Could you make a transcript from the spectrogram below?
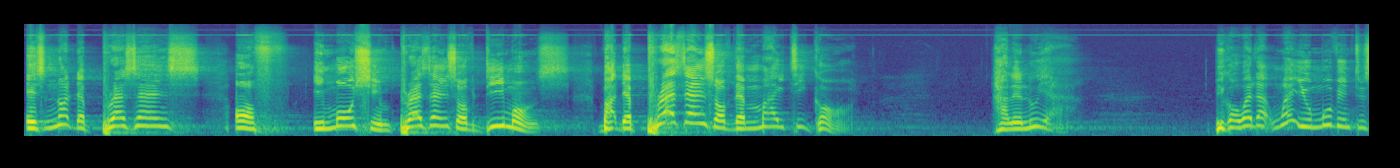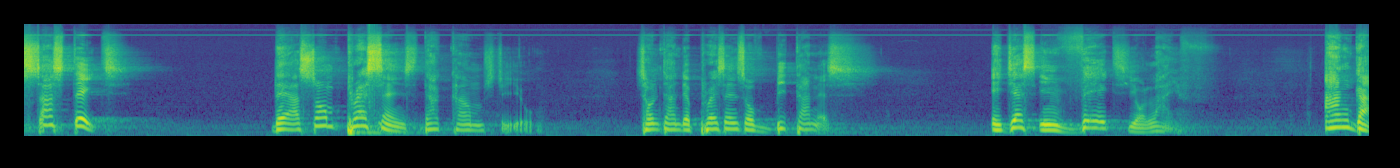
is not the presence of emotion, presence of demons, but the presence of the mighty God. Hallelujah. Because whether, when you move into such state, there are some presence that comes to you. Sometimes the presence of bitterness. It just invades your life. Anger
